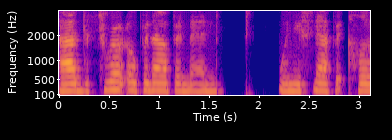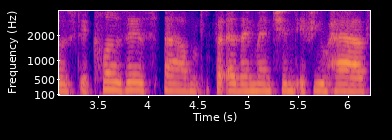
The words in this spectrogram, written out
uh, the throat open up, and then when you snap it closed, it closes. Um, but as I mentioned, if you have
